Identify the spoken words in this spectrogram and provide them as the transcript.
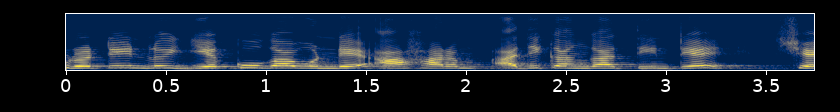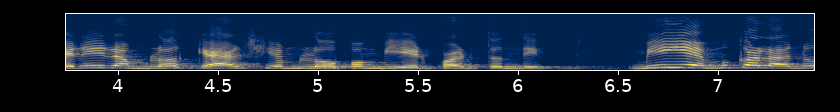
ప్రోటీన్లు ఎక్కువగా ఉండే ఆహారం అధికంగా తింటే శరీరంలో కాల్షియం లోపం ఏర్పడుతుంది. మీ ఎముకలను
